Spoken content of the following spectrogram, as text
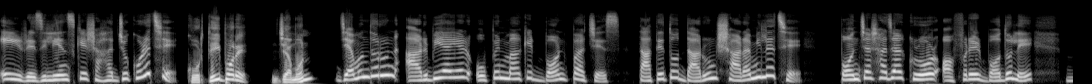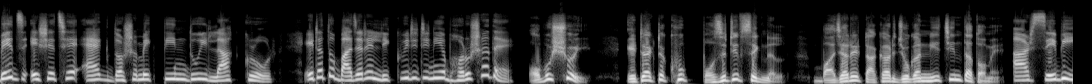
এই রেজিলিয়েন্সকে সাহায্য করেছে? করতেই পারে। যেমন? যেমন ধরুন আরবিআই এর ওপেন মার্কেট বন্ড পারচেস তাতে তো দারুণ সাড়া মিলেছে পঞ্চাশ হাজার ক্রোর অফারের বদলে বেজ এসেছে এক দশমিক তিন দুই লাখ ক্রোর এটা তো বাজারের লিকুইডিটি নিয়ে ভরসা দেয়? অবশ্যই। এটা একটা খুব পজিটিভ সিগন্যাল বাজারে টাকার যোগান নিয়ে চিন্তা তমে আর সেবি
